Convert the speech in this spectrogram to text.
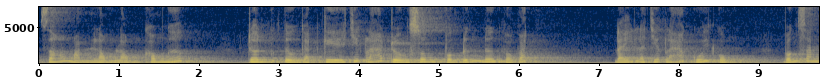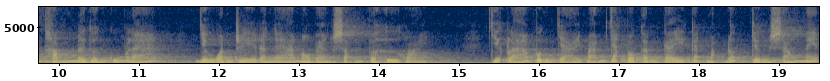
gió mạnh lồng lộng không ngớt, trên bức tường gạch kia chiếc lá trường xuân vẫn đứng nương vào vách. Đấy là chiếc lá cuối cùng vẫn xanh thẳm nơi gần cuốn lá, nhưng quanh rìa đã ngã màu vàng sẫm và hư hoại. Chiếc lá vẫn chải bám chắc vào cành cây cách mặt đất chừng 6 mét.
